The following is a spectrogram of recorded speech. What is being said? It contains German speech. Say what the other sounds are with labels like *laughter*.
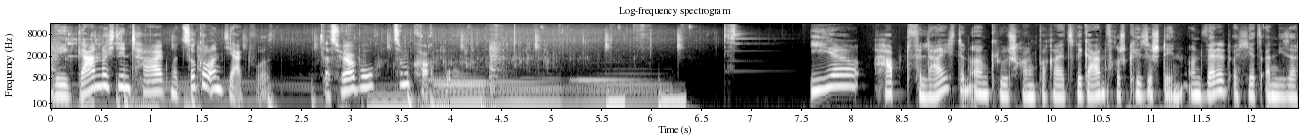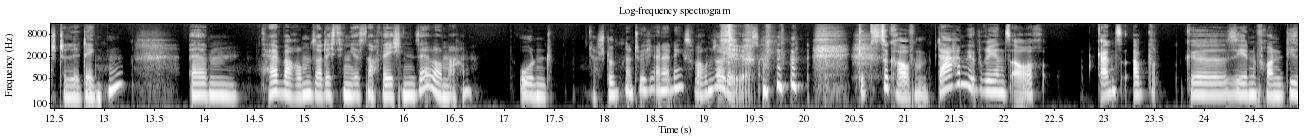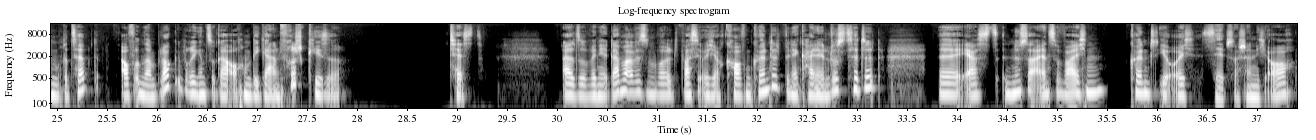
Vegan durch den Tag mit Zucker und Jagdwurst. Das Hörbuch zum Kochbuch. Ihr habt vielleicht in eurem Kühlschrank bereits veganen Frischkäse stehen und werdet euch jetzt an dieser Stelle denken, ähm, hä, warum soll ich denn jetzt noch welchen selber machen? Und das stimmt natürlich allerdings, warum sollte ihr das? *laughs* Gibt es zu kaufen. Da haben wir übrigens auch ganz abgesehen von diesem Rezept auf unserem Blog übrigens sogar auch einen veganen Frischkäse-Test. Also, wenn ihr da mal wissen wollt, was ihr euch auch kaufen könntet, wenn ihr keine Lust hättet, äh, erst Nüsse einzuweichen, könnt ihr euch selbst wahrscheinlich auch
